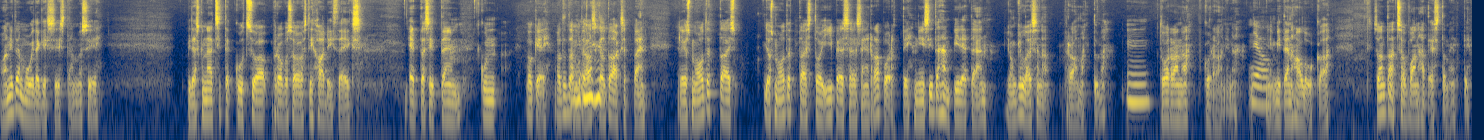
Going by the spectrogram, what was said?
On niitä muitakin siis tämmöisiä, pitäisikö näitä sitten kutsua provosoivasti haditheiksi. Että sitten kun, okei, okay, otetaan muuten askel taaksepäin. Eli jos me otettaisiin jos me otettaisiin tuo IPCCn raportti, niin sitähän pidetään jonkinlaisena raamattuna, mm. torana, koranina, Joo. niin miten halukaa. Sanotaan, että se on vanha testamentti.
